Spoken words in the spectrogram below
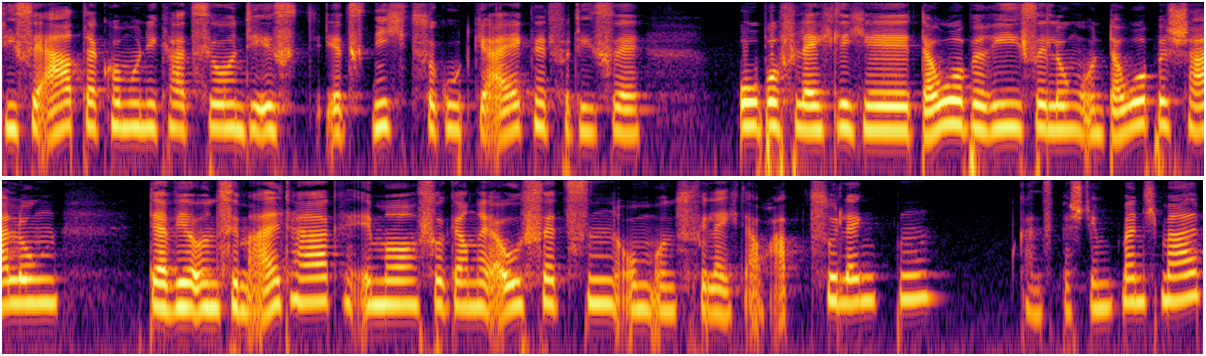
diese Art der Kommunikation, die ist jetzt nicht so gut geeignet für diese oberflächliche Dauerberieselung und Dauerbeschallung, der wir uns im Alltag immer so gerne aussetzen, um uns vielleicht auch abzulenken, ganz bestimmt manchmal.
